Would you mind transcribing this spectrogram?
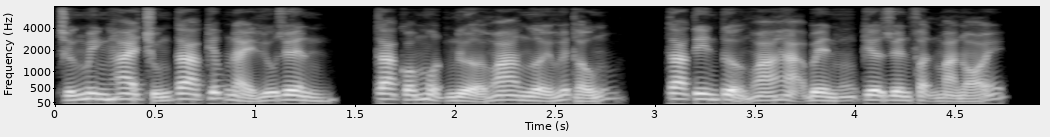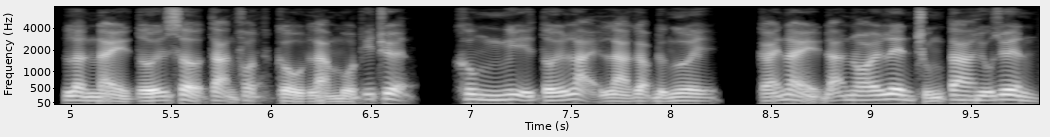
chứng minh hai chúng ta kiếp này hữu duyên, ta có một nửa hoa người huyết thống, ta tin tưởng hoa hạ bên kia duyên phận mà nói, lần này tới sở tạn phật cầu làm một ít chuyện, không nghĩ tới lại là gặp được ngươi, cái này đã nói lên chúng ta hữu duyên.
